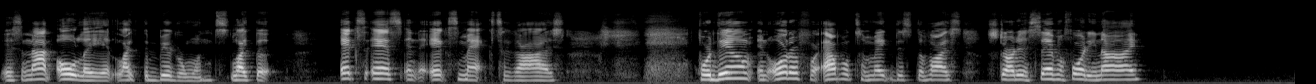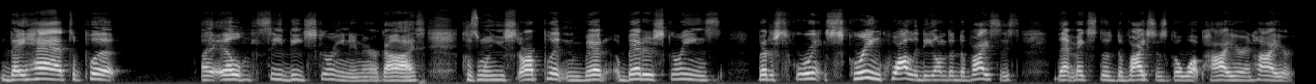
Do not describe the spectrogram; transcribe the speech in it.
It's not OLED like the bigger ones, like the XS and the X Max, guys. For them, in order for Apple to make this device start at 749 they had to put a LCD screen in there, guys. Because when you start putting better, better screens, better screen, screen quality on the devices, that makes the devices go up higher and higher,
